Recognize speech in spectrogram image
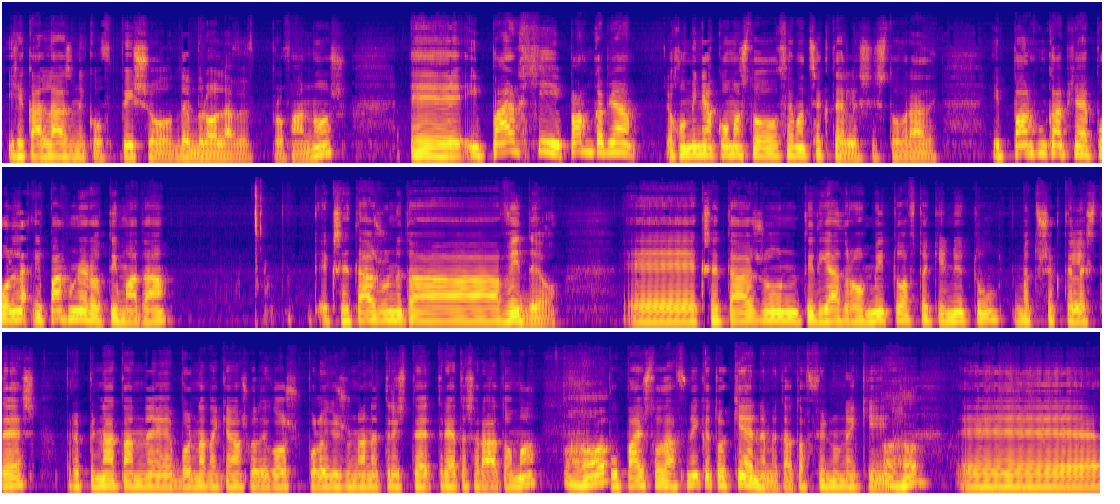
είχε Καλάζνικοφ πίσω, δεν πρόλαβε προφανώς. Ε, υπάρχει, υπάρχουν κάποια. Έχω μείνει ακόμα στο θέμα της εκτέλεσης το βράδυ. Υπάρχουν, κάποια, πολλά, υπάρχουν ερωτήματα. Εξετάζουν τα βίντεο. Ε, εξετάζουν τη διαδρομή του αυτοκινήτου με τους εκτελεστές. Πρέπει να ήταν, ε, μπορεί να ήταν και ένας οδηγός που υπολογίζουν να είναι 3-4 άτομα. Αχα. Που πάει στο Δαφνί και το καίνε μετά, το αφήνουν εκεί. Αχα. Ε,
